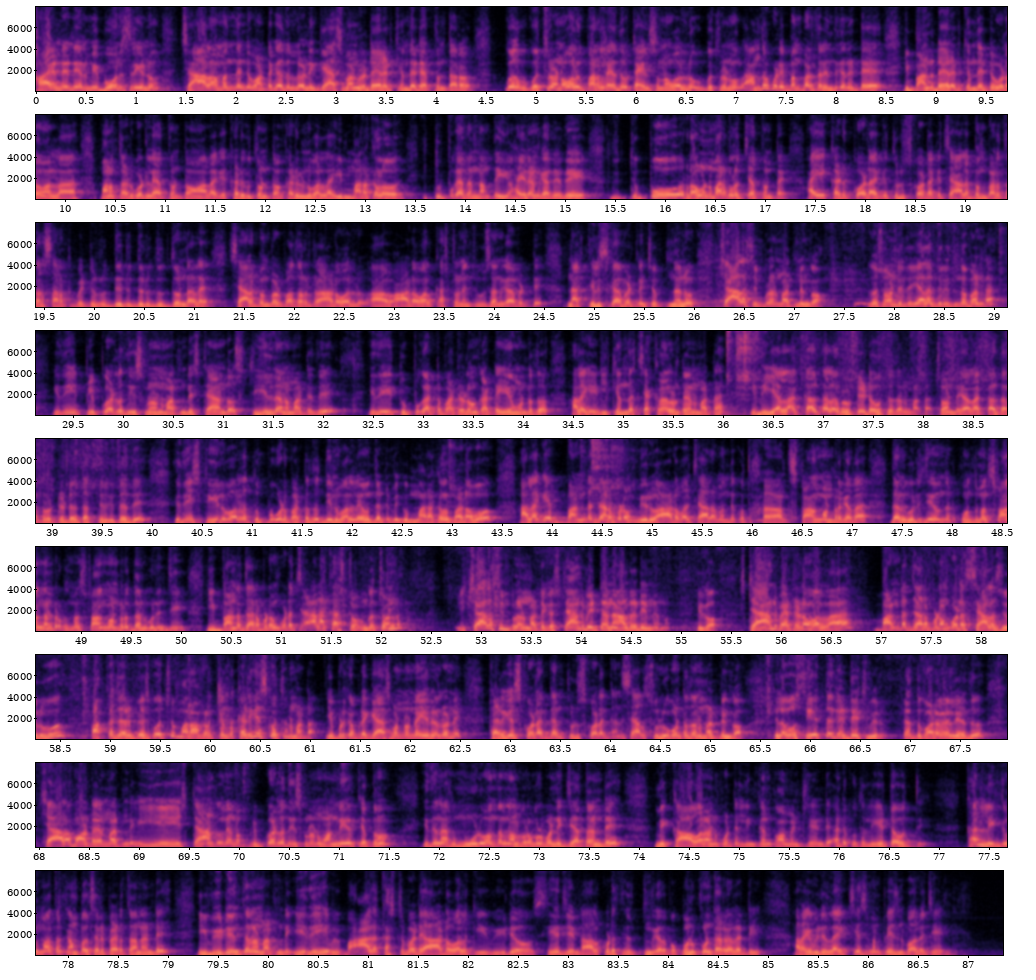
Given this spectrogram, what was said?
Hi అండి నేను మీ బోను శ్రీను. చాలా మంది అండి వంటగదుల్లోని గ్యాస్ బండ్లు డైరెక్ట్ కింద ఎత్తుంటారు. గొచ్చులు ఉన్న వాళ్ళకి పర్లేదు టైల్స్ ఉన్న వాళ్ళు గొచ్చులు ఉన్న వాళ్ళు అందరూ కూడా ఇబ్బంది పడతారు. ఎందుకంటే ఈ బండ డైరెక్ట్ కింద ఇవ్వడం వల్ల మనం తడుగుట్లు వేస్తుంటాం అలాగే కడుగుతుంటాం. కడుగున వల్ల ఈ మరకలు తుప్పు కదండి అంత హైరన్ కదా ఇది. తుప్పు రౌండ్ మరకలు వచ్చేస్తుంటాయి. అవి కడుక్కోవడానికి తుడుచుకోవడానికి చాలా ఇబ్బంది పడతారు. సర్ప పెట్టి రుద్ది రుద్ది రుద్దు ఉండాలి. చాలా ఇబ్బంది పడిపోతారు ఆడవాళ్ళు. ఆ ఆడవాళ్ళ కష్టం నేను చూశాను కాబట్టి నాకు తెలుసు కాబట్టి నేను చెప్తున్నాను. చాలా సింపుల్ అనమాట ఇంకో. ఇగో చూడండి ఇది ఎలా తిరుగుతుందో బండ. ఇది ఫ్లిప్కార్ట్లో తీసుకున్నాను అనమాట అండి. స్టాండ్ స్టీల్ది అనమాట ఇది. ఇది తుప్పు కట్ట పట్టడం కట్ట ఏమి ఉండదు. అలాగే వీటి కింద చక్రాలు ఉంటాయన్నమాట ఇది ఎలా కాలితే అలా రొటేట్ అవుతుంది అనమాట చూడండి ఎలా కాలితే అలా రొటేట్ అవుతుంది తిరుగుతుంది. ఇది స్టీల్ వల్ల తుప్పు కూడా పట్టదు. దీనివల్ల ఏముందంటే మీకు మరకలు పడవు. అలాగే బండ జరపడం. మీరు ఆడవాళ్ళు చాలామంది కొంత స్ట్రాంగ్ ఉంటారు కదా. దాని గురించి ఏముందంటే కొంతమంది స్ట్రాంగ్ ఉంటారు కొంతమంది స్ట్రాంగ్ ఉంటారు దాని గురించి ఈ బండ జరపడం కూడా చాలా కష్టం. ఇంకా చూడండి ఇది చాలా సింపుల్ అనమాట ఇక స్టాండ్ పెట్టాను ఆల్రెడీ నేను. ఇగో స్టాండ్ పెట్టడం వల్ల బండ జరపడం కూడా చాలా సులువు. పక్క జరిపేసుకోవచ్చు మనం అక్కడ కింద కడిగేసుకోవచ్చు అనమాట ఎప్పటికప్పుడు గ్యాస్ బండ ఉన్న ఏరియాలోని కడిగేసుకోవడానికి కానీ తుడుచుకోవడానికి కానీ చాలా సులువుగా ఉంటుంది అనమాట ఇంకో. ఇలా ఓ చేత్తో గంటేచ్చు మీరు. పెద్ద గొడవ లేదు. చాలా బాగుంటాయి అనమాట అండి. ఈ స్టాండ్లు నేను ఫ్లిప్కార్ట్లో తీసుకున్నాను వన్ ఇయర్ క్రితం. ఇది నాకు మూడు వందల నలభై రూపాయలు పండి జత అండి. మీకు కావాలనుకుంటే లింక్ అని కామెంట్ చేయండి. అంటే కొంత లేట్ అవుద్ది. కానీ లింకులు మాత్రం కంపల్సరీ పెడతానండి. ఈ వీడియో ఇంతనమాట అండి ఇది బాగా కష్టపడి ఆడవాళ్ళకి ఈ వీడియో షేర్ చేయండి. వాళ్ళకి కూడా తెలుస్తుంది కదా కొనుక్కుంటారు అలాంటి అలాగే వీడియో లైక్ చేసి మన పేజ్ని ఫాలో చేయండి.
